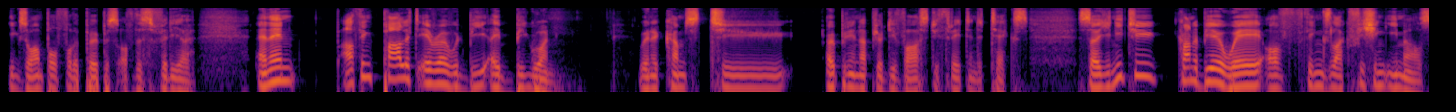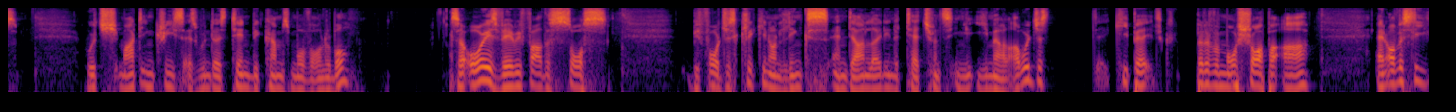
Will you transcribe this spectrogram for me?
example for the purpose of this video. And then I think pilot error would be a big one when it comes to opening up your device to threat and attacks. So, you need to kind of be aware of things like phishing emails which might increase as Windows 10 becomes more vulnerable. So always verify the source before just clicking on links and downloading attachments in your email. I would just keep a bit of a more sharper eye, and obviously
